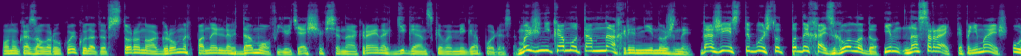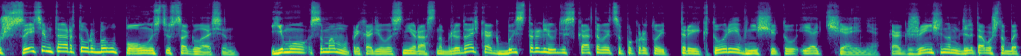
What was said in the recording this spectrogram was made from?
Он указал рукой куда-то в сторону огромных панельных домов, ютящихся на окраинах гигантского мегаполиса. «Мы же никому там нахрен не нужны! Даже если ты будешь тут подыхать с голоду, им насрать, ты понимаешь?» Уж с этим-то Артур был полностью согласен. Ему самому приходилось не раз наблюдать, как быстро люди скатываются по крутой траектории в нищету и отчаяние. Как женщинам для того, чтобы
